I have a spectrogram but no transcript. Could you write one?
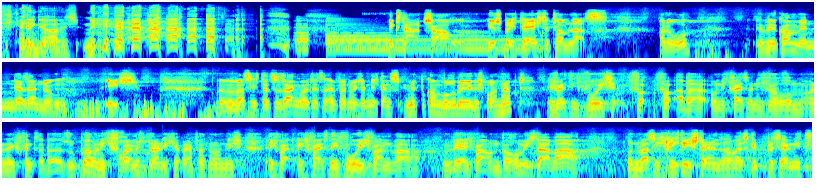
Ich kenne ihn Kennt ihr gar euch? nicht. Nix da, ciao. Hier spricht der echte Tom Lass. Hallo? Willkommen in der Sendung. Ich. Was ich dazu sagen wollte, ist einfach nur, ich habe nicht ganz mitbekommen, worüber ihr gesprochen habt. Ich weiß nicht, wo ich, aber, und ich weiß auch nicht warum. Und ich finde es aber super und ich freue mich dran. Ich habe einfach noch nicht, ich, ich weiß nicht, wo ich wann war und wer ich war und warum ich da war. Und was ich richtig stellen soll, weil es gibt bisher nichts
